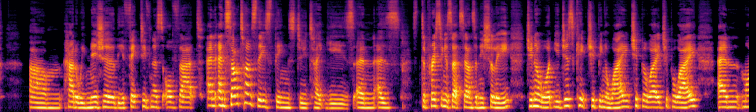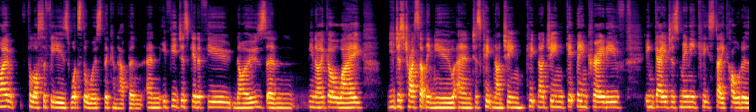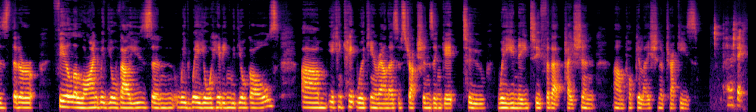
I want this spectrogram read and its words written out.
Um, how do we measure the effectiveness of that? And and sometimes these things do take years. And as depressing as that sounds initially, do you know what? You just keep chipping away, chip away, chip away. And my philosophy is what's the worst that can happen? And if you just get a few no's and, you know, go away, you just try something new and just keep nudging, keep nudging, get being creative engage as many key stakeholders that are feel aligned with your values and with where you're heading with your goals. Um, you can keep working around those obstructions and get to where you need to for that patient um, population of trachees. Perfect.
